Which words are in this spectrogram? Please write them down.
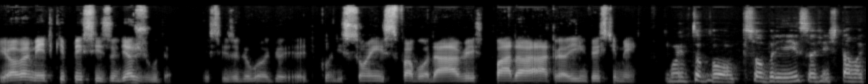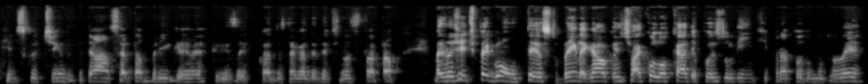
e obviamente que precisam de ajuda, precisam de, de, de condições favoráveis para atrair investimento. Muito bom. Sobre isso, a gente estava aqui discutindo que tem uma certa briga, né, Cris, aí, por causa desse negócio da definição startup. Mas a gente pegou um texto bem legal que a gente vai colocar depois o link para todo mundo ler.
